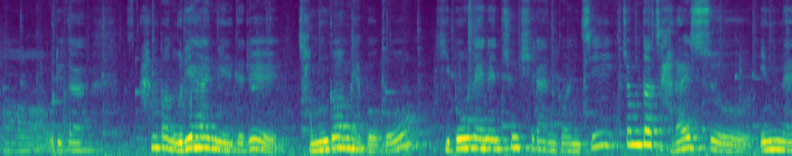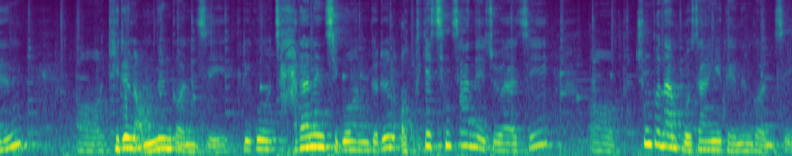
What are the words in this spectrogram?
어, 우리가 한번 우리 하는 일들을 점검해보고 기본에는 충실한 건지 좀 더 잘할 수 있는 어, 길은 없는 건지 그리고 잘하는 직원들은 어떻게 칭찬해줘야지 어, 충분한 보상이 되는 건지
